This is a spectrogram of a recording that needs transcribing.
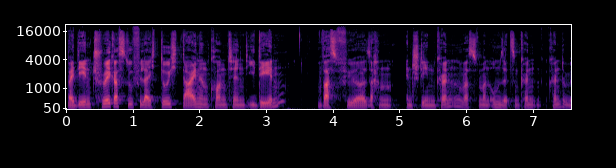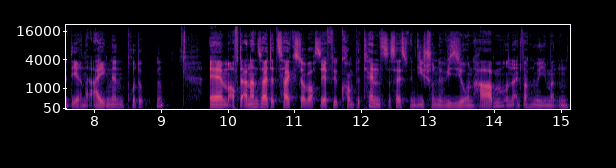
Bei denen triggerst du vielleicht durch deinen Content Ideen, was für Sachen entstehen könnten, was man umsetzen können, könnte mit deren eigenen Produkten. Ähm, auf der anderen Seite zeigst du aber auch sehr viel Kompetenz. Das heißt, wenn die schon eine Vision haben und einfach nur jemanden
